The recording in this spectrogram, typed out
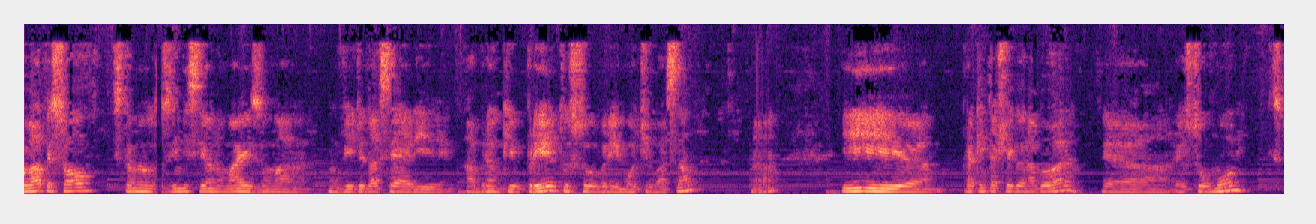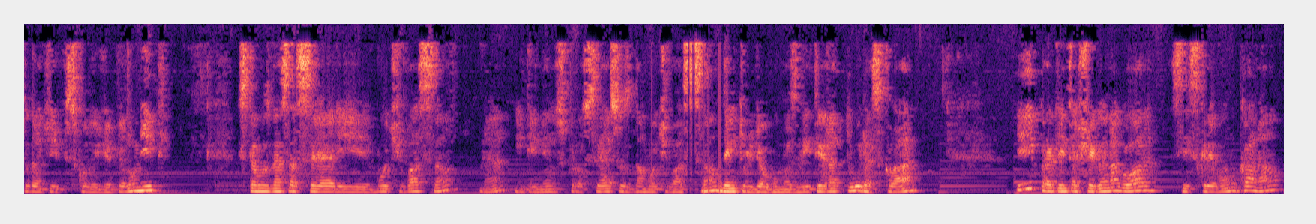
Olá pessoal, estamos iniciando mais uma, um vídeo da série A Branco e o Preto sobre motivação. Né? E para quem está chegando agora, é, eu sou o Momi, estudante de psicologia pelo UNIP. Estamos nessa série Motivação, né? entendendo os processos da motivação dentro de algumas literaturas, claro. E para quem está chegando agora, se inscrevam no canal,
